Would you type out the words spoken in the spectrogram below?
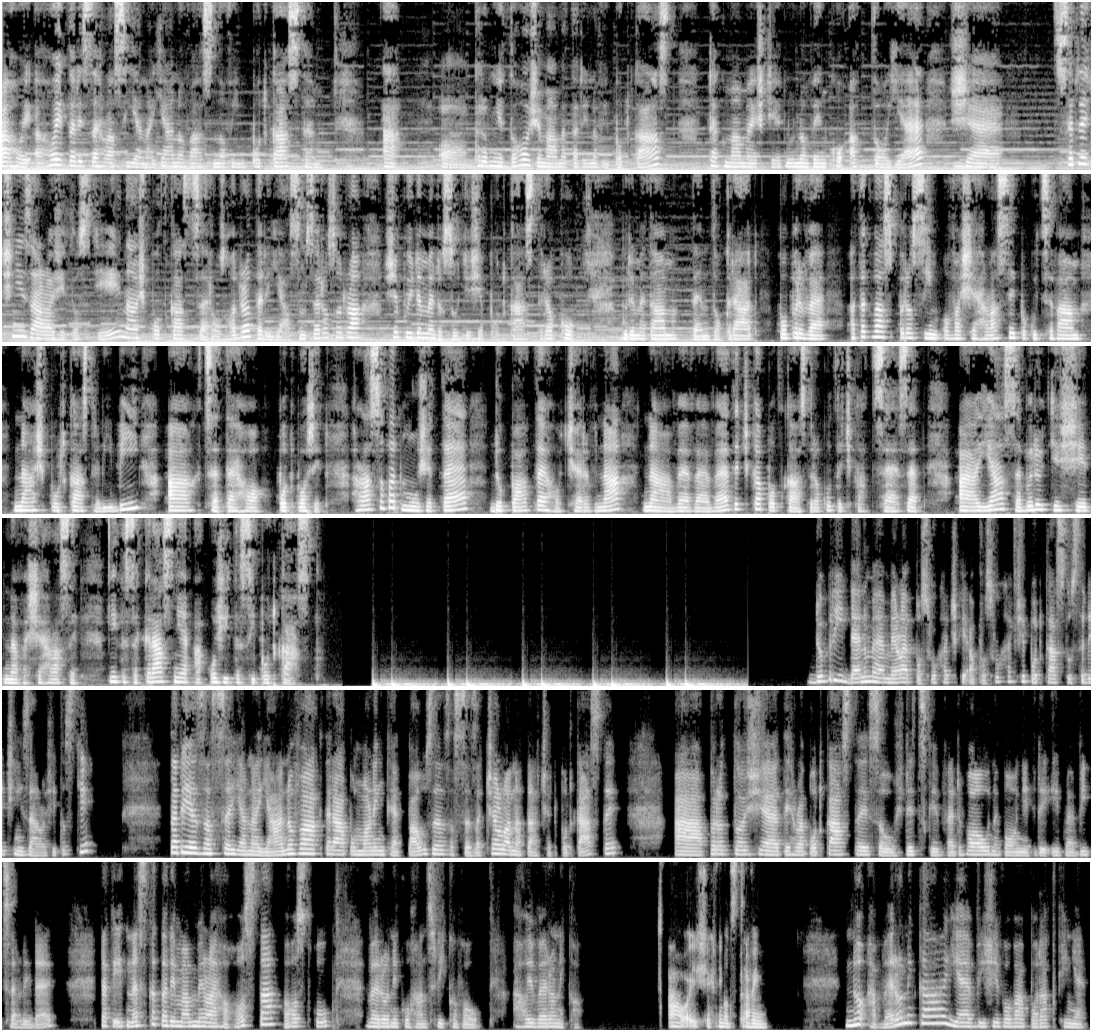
Ahoj, ahoj, tady se hlasí Jana Jánová s novým podcastem. A kromě toho, že máme tady nový podcast, tak máme ještě jednu novinku a to je, že srdeční záležitosti náš podcast se rozhodl, tedy já jsem se rozhodla, že půjdeme do soutěže podcast roku. Budeme tam tentokrát poprvé a tak vás prosím o vaše hlasy, pokud se vám náš podcast líbí a chcete ho podpořit. Hlasovat můžete do 5. června na www.podcastroku.cz a já se budu těšit na vaše hlasy. Mějte se krásně a užijte si podcast. Dobrý den, mé milé posluchačky a posluchači podcastu Srdeční záležitosti. Tady je zase Jana Jánová, která po malinké pauze zase začala natáčet podcasty. A protože tyhle podcasty jsou vždycky ve dvou nebo někdy i ve více lidech, tak i dneska tady mám milého hosta, hostku Veroniku Hanslíkovou. Ahoj Veroniko. Ahoj, všechny moc zdravím. No a Veronika je výživová poradkyně,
